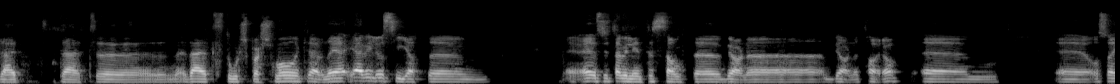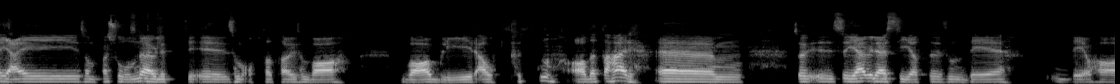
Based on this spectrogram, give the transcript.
det, det, det, er et stort spørsmål, krevende. Jeg, jeg vil jo si at jeg syns det er veldig interessant det Bjarne, Bjarne tar opp. og så er jeg som person er jo litt liksom, opptatt av liksom, hva, hva blir outputen av dette her. Så, så jeg vil jeg si at liksom, det, det, å ha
